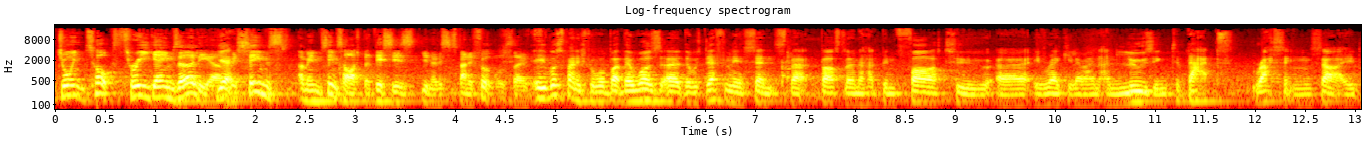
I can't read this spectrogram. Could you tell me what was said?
joint top three games earlier, Yes. which seems, I mean, seems harsh, but this is, you know, this is Spanish football, so It was Spanish football, but there was uh, there was definitely a sense that Barcelona had been far too uh, irregular and, and losing to that Racing side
